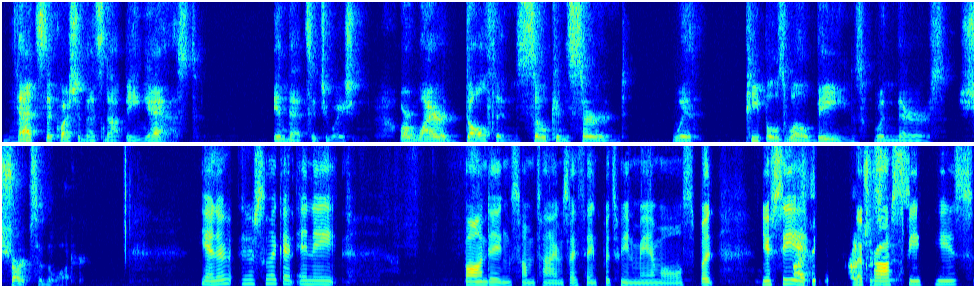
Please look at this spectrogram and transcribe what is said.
That's the question that's not being asked in that situation. Or why are dolphins so concerned with people's well beings when there's sharks in the water? Yeah, there, there's like an innate bonding sometimes, I think, between mammals, but you see it across species.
